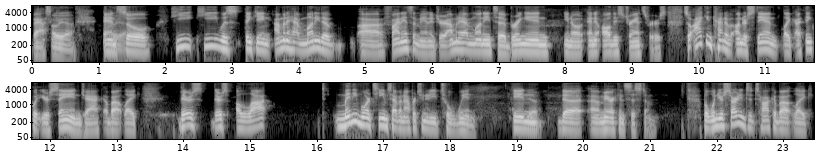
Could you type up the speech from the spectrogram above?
basket. oh yeah And yeah. so he he was thinking, I'm going to have money to uh, finance a manager. I'm going to have money to bring in, you know, and all these transfers. So I can kind of understand, like, I think what you're saying, Jack, about like, there's there's a lot, many more teams have an opportunity to win in Yeah. the American system. But when you're starting to talk about like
